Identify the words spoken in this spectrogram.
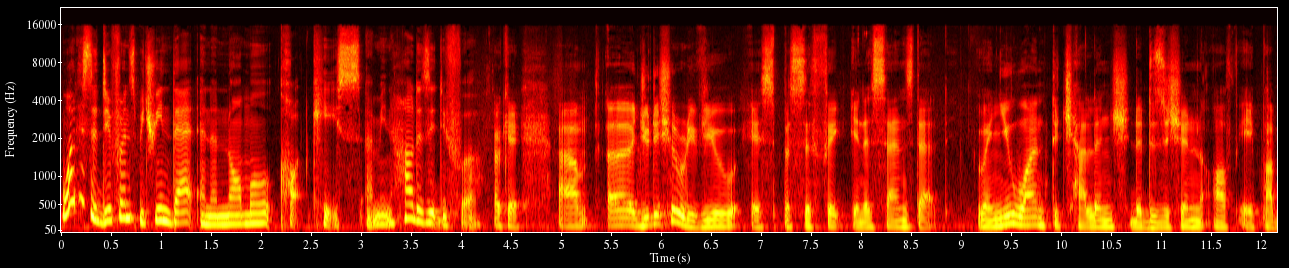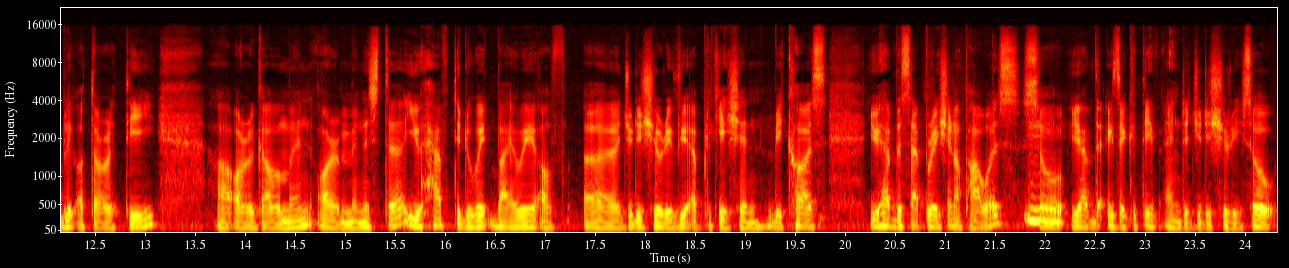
What is the difference between that and a normal court case? I mean, how does it differ? Okay. Um, a judicial review is specific in the sense that when you want to challenge the decision of a public authority uh, or a government or a minister, you have to do it by way of a judicial review application because you have the separation of powers. So you have the executive and the judiciary. So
